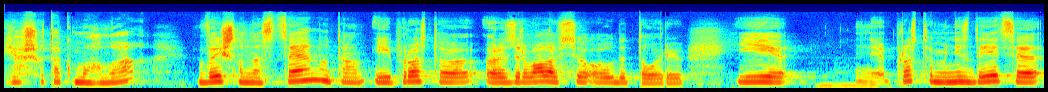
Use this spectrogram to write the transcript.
я що так могла? Вийшла на сцену там і просто розірвала всю аудиторію. І е, просто мені здається,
